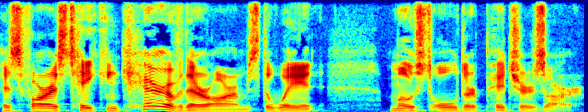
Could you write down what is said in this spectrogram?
as far as taking care of their arms the way most older pitchers are.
